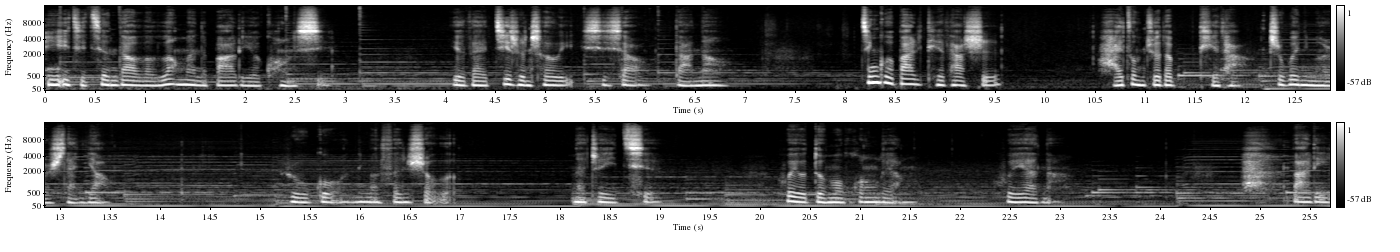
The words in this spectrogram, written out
因一起见到了浪漫的巴黎而狂喜。也在计程车里嬉笑打闹。经过巴黎铁塔时，还总觉得铁塔只为你们而闪耀。如果你们分手了，那这一切会有多么荒凉、灰暗啊！巴黎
